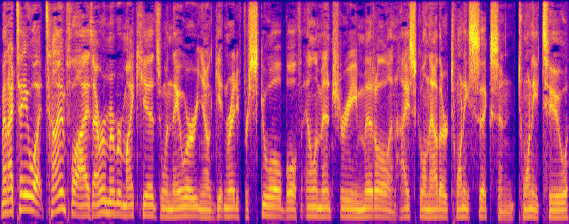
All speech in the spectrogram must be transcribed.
man, I tell you what, time flies. I remember my kids when they were, you know, getting ready for school, both elementary, middle, and high school. Now they're 26 and 22,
